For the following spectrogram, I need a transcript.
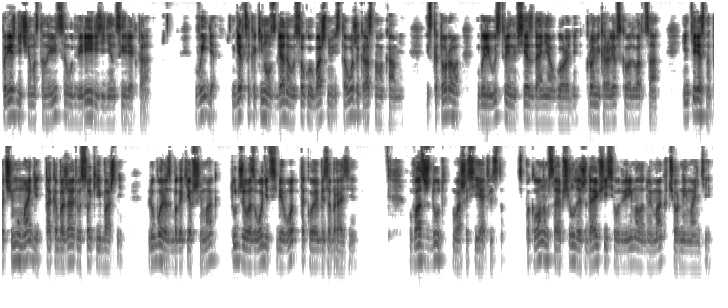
прежде чем остановиться у дверей резиденции ректора. Выйдя, герцог окинул взглядом высокую башню из того же красного камня, из которого были выстроены все здания в городе, кроме Королевского дворца. Интересно, почему маги так обожают высокие башни? Любой разбогатевший маг тут же возводит себе вот такое безобразие. «Вас ждут, ваше сиятельство», – с поклоном сообщил дожидающийся у двери молодой маг в черной мантии.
